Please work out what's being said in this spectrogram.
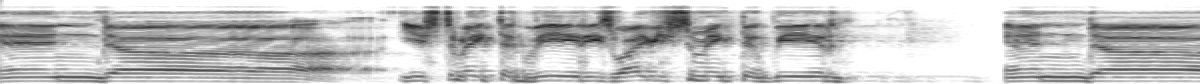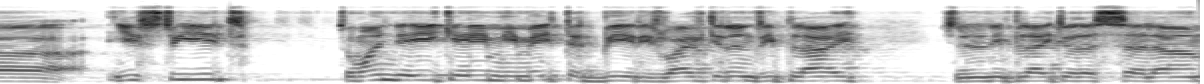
And uh, he used to make takbir, his wife used to make takbir, and uh, used to eat. So one day he came, he made takbir, his wife didn't reply, she didn't reply to the salam.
